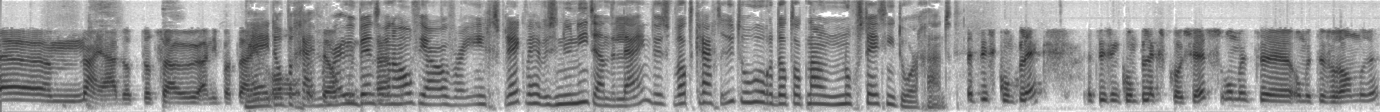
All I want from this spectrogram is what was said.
Um, nou ja, dat, dat zou aan die partij... Nee, dat begrijp ik. Maar u bent er een half jaar over in gesprek. We hebben ze nu niet aan de lijn. Dus wat krijgt u te horen dat dat nou nog steeds niet doorgaat? Het is complex. Het is een complex proces om het, uh, om het te veranderen.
